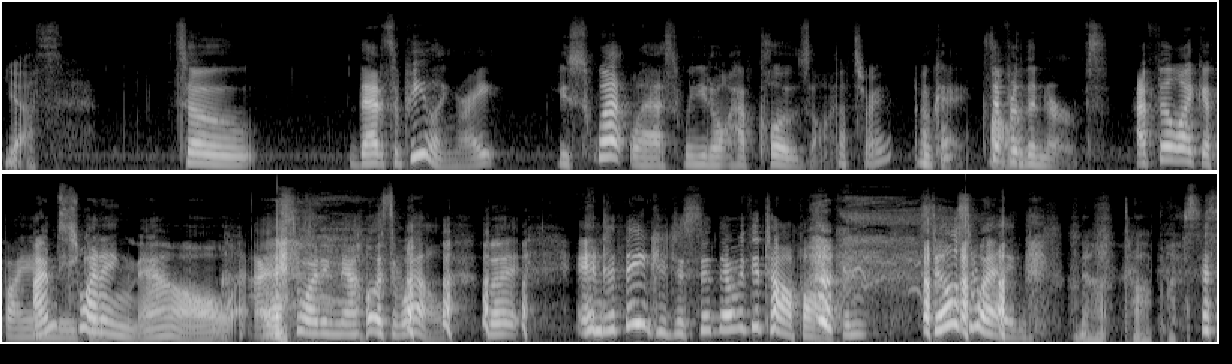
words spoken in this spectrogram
Yes. So that's appealing, right? You sweat less when you don't have clothes on. That's right. okay. Except for the nerves. I feel like if I am I'm naked- sweating now. I'm sweating now as well. But and to think you're just sitting there with your top off and still sweating. Not topless.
